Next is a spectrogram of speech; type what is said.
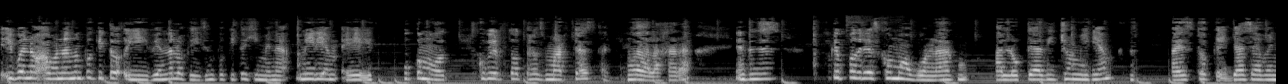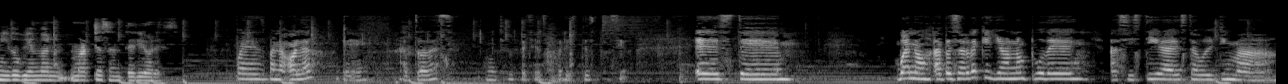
y bueno, abonando un poquito y viendo lo que dice un poquito Jimena, Miriam, eh, tú como has cubierto otras marchas aquí en Guadalajara, entonces, ¿qué podrías como abonar a lo que ha dicho Miriam a esto que ya se ha venido viendo en marchas anteriores? Pues bueno, hola eh, a todas, muchas gracias por este espacio. Este, bueno, a pesar de que yo no pude asistir a esta última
